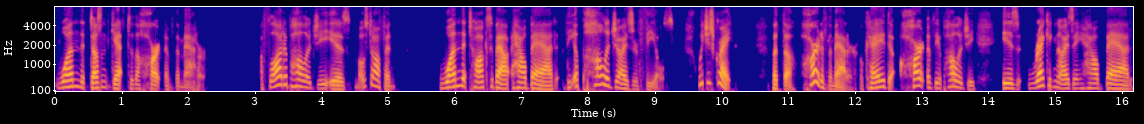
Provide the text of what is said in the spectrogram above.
one that doesn't get to the heart of the matter. A flawed apology is, most often, one that talks about how bad the apologizer feels, which is great. But the heart of the matter, okay, the heart of the apology is recognizing how bad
